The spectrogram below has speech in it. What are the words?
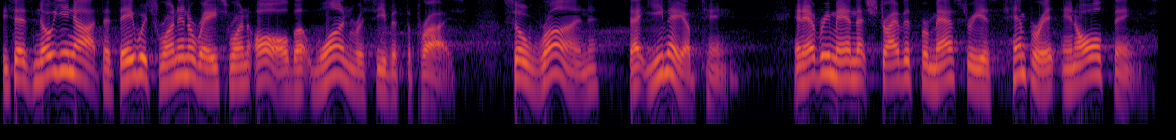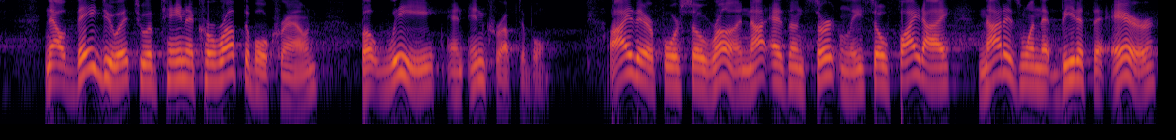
He says, Know ye not that they which run in a race run all, but one receiveth the prize? So run that ye may obtain. And every man that striveth for mastery is temperate in all things. Now they do it to obtain a corruptible crown, but we an incorruptible. I therefore so run, not as uncertainly, so fight I, not as one that beateth the air,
